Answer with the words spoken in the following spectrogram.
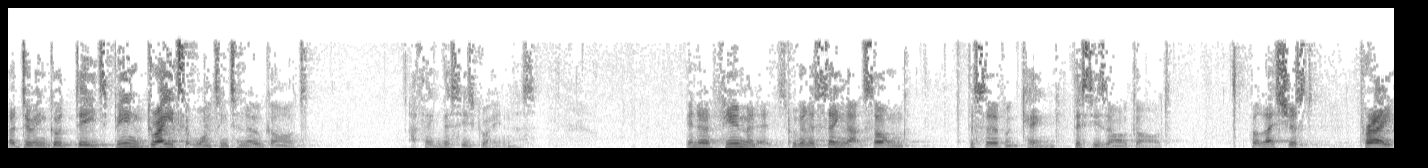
at doing good deeds, being great at wanting to know God. I think this is greatness. In a few minutes, we're going to sing that song, The Servant King. This is our God. But let's just pray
